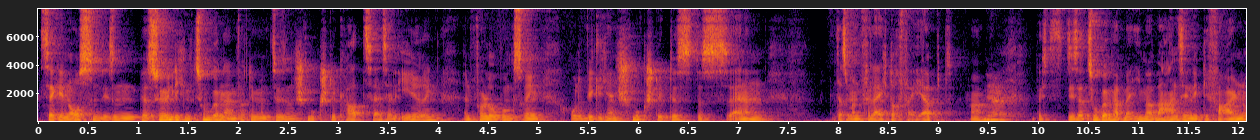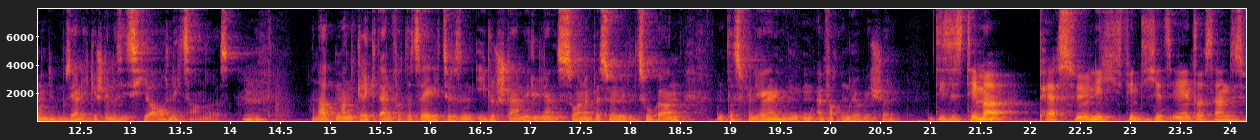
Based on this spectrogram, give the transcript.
sehr genossen, diesen persönlichen Zugang einfach, den man zu diesem Schmuckstück hat, sei es ein Ehering, ein Verlobungsring oder wirklich ein Schmuckstück, das, das einen das man vielleicht auch vererbt. Ja. Ja. Dieser Zugang hat mir immer wahnsinnig gefallen und ich muss ehrlich gestehen, das ist hier auch nichts anderes. Man, hat, man kriegt einfach tatsächlich zu diesem Edelstein wirklich einen, so einen persönlichen Zugang und das finde ich einfach unglaublich schön. Dieses Thema persönlich finde ich jetzt eh interessant. Das,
